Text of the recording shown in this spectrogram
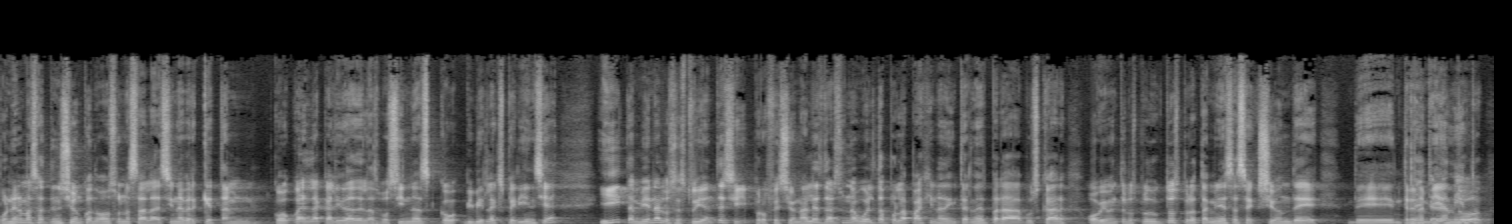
poner más atención cuando vamos a una sala de cine, a ver qué tan, cu- cuál es la calidad de las bocinas, cómo- vivir la experiencia. Y también a los estudiantes y profesionales darse una vuelta por la página de internet para buscar, obviamente, los productos, pero también esa sección de, de entrenamiento entrenamiento.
